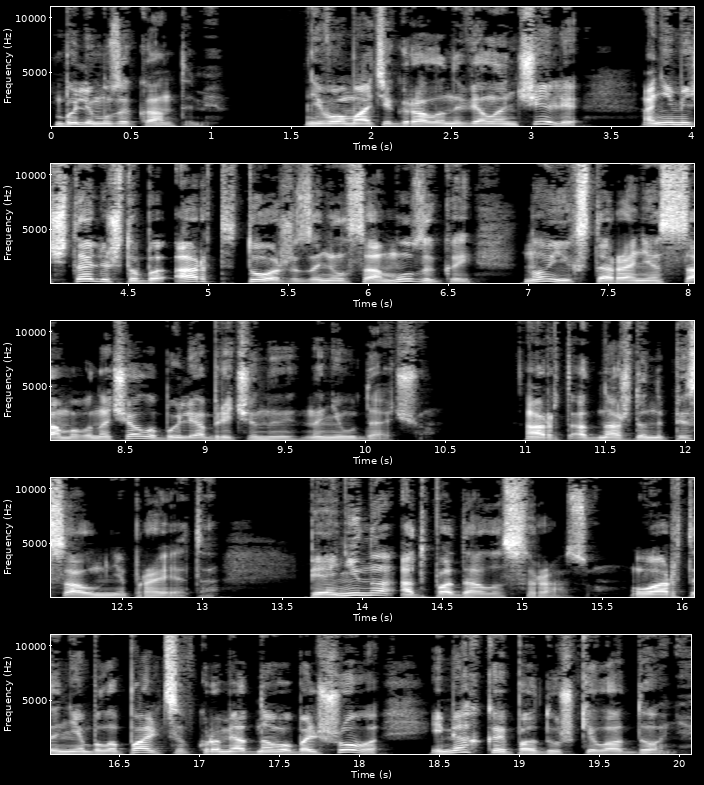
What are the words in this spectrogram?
были музыкантами. Его мать играла на виолончели, они мечтали, чтобы Арт тоже занялся музыкой, но их старания с самого начала были обречены на неудачу. Арт однажды написал мне про это. Пианино отпадало сразу. У Арта не было пальцев, кроме одного большого и мягкой подушки ладони.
